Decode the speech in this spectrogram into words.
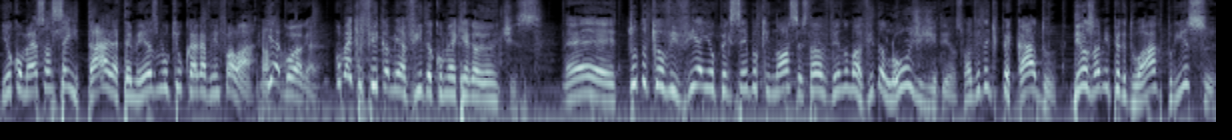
E eu começo a aceitar até mesmo o que o cara vem falar. E agora? Como é que fica a minha vida como é que era antes? Né? Tudo que eu vivia e eu percebo que, nossa, eu estava vivendo uma vida longe de Deus, uma vida de pecado. Deus vai me perdoar por isso?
